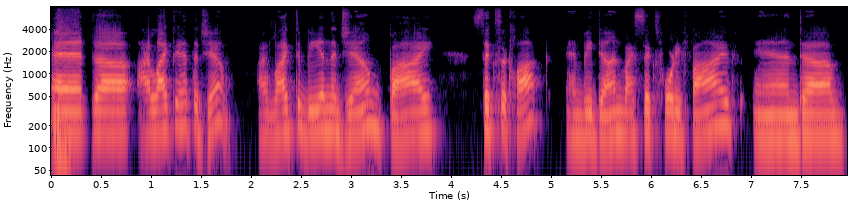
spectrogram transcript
and uh, I like to hit the gym. I'd like to be in the gym by six o'clock and be done by 6:45 and um,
